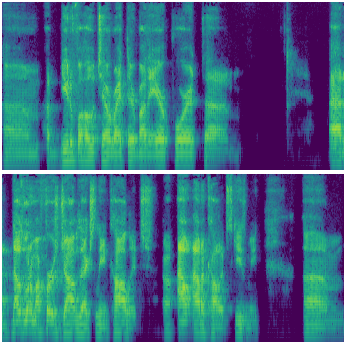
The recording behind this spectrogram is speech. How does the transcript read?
Um, a beautiful hotel right there by the airport. Um, had, that was one of my first jobs actually in college, uh, out out of college, excuse me. Um,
